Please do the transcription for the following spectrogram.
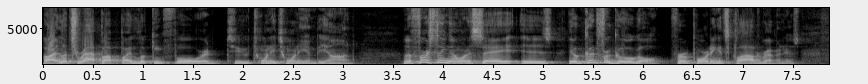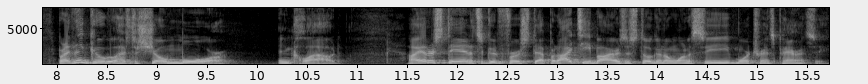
All right, let's wrap up by looking forward to 2020 and beyond. The first thing I want to say is, you know, good for Google for reporting its cloud revenues, but I think Google has to show more in cloud. I understand it's a good first step, but IT buyers are still going to want to see more transparency.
